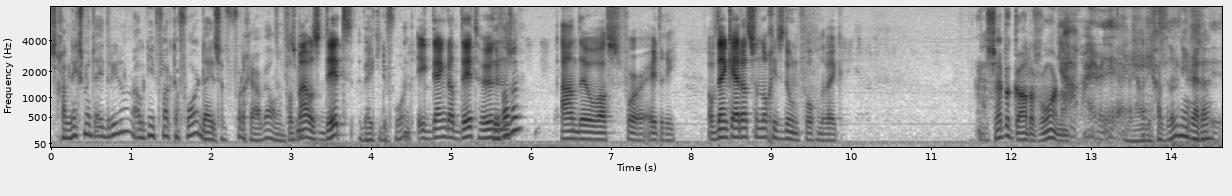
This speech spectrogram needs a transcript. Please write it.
ze gaan niks met E3 doen? Ook niet vlak daarvoor? Deze vorig jaar wel. Volgens mij was dit... Een weekje ervoor. Ik denk dat dit hun Dit was hem? aandeel was voor E3. Of denk jij dat ze nog iets doen volgende week? Ze hebben God of War nog. maar... Ja, maar die gaat het ook niet redden.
